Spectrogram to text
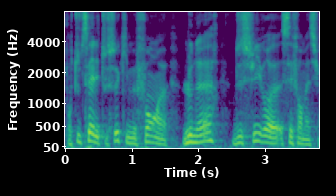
pour toutes celles et tous ceux qui me font euh, l'honneur de suivre ces formations.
